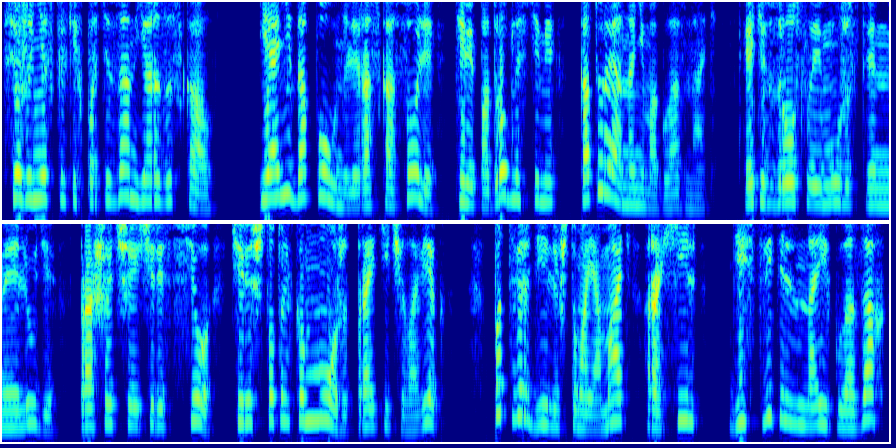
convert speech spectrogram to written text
Все же нескольких партизан я разыскал, и они дополнили рассказ Оли теми подробностями, которые она не могла знать. Эти взрослые мужественные люди, прошедшие через все, через что только может пройти человек, подтвердили, что моя мать, Рахиль, действительно на их глазах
